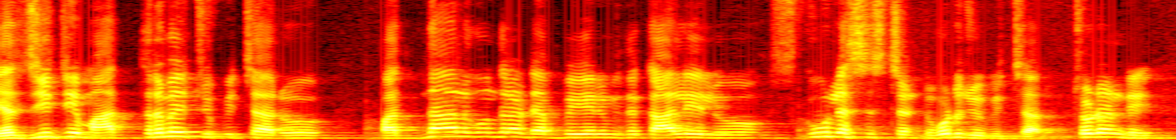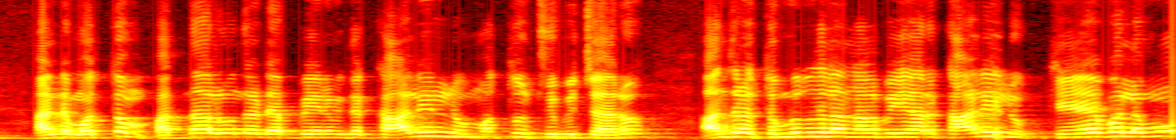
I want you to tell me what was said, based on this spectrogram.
ఎస్జిటి మాత్రమే చూపించారు. పద్నాలుగు వందల డెబ్బై ఎనిమిది ఖాళీలు స్కూల్ అసిస్టెంట్ కూడా చూపించారు. చూడండి అంటే మొత్తం పద్నాలుగు వందల డెబ్బై ఎనిమిది ఖాళీలను మొత్తం చూపించారు. అందులో తొమ్మిది వందల నలభై ఆరు ఖాళీలు కేవలము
